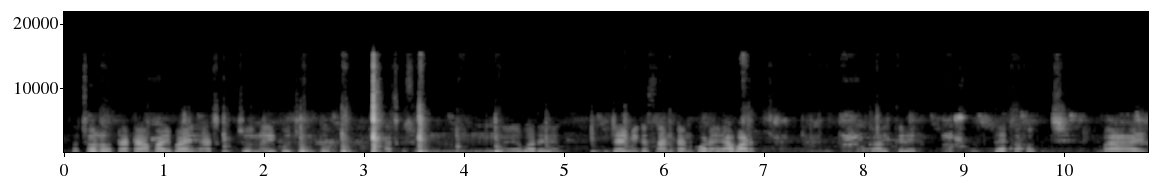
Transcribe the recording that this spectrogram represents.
তো চলো, টাটা বাই বাই আজকের জন্য এই পর্যন্ত। আজকে এবারে যাই মেয়েকে স্নান টান করাই আবার কালকে দেখা হচ্ছে। বাই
